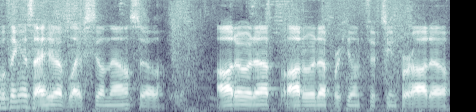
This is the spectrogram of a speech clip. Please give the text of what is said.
Cool thing is I do have lifesteal now, so auto it up, auto it up, we're healing 15 per auto.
